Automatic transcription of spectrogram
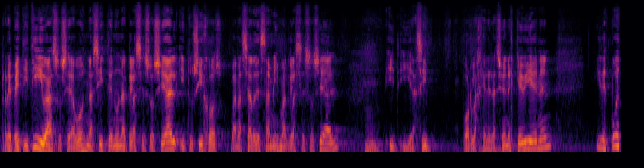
repetitivas, o sea, vos naciste en una clase social y tus hijos van a ser de esa misma clase social, y, y así por las generaciones que vienen, y después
